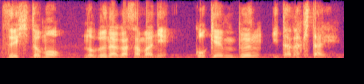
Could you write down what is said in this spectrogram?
ぜひとも信長様にご見分いただきたい。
